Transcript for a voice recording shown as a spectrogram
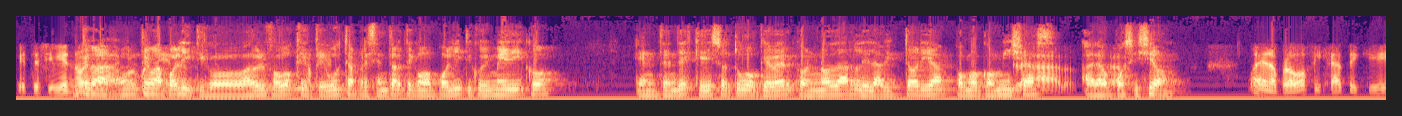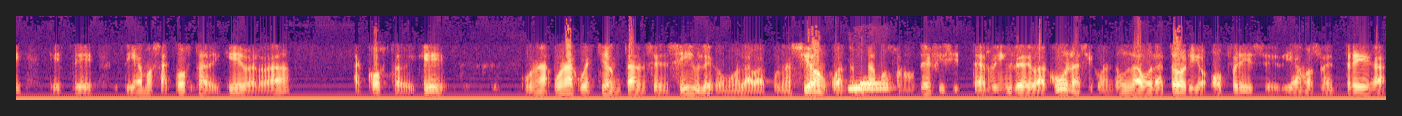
este si bien no un tema, un tema político Adolfo vos que te gusta presentarte como político y médico entendés que eso tuvo que ver con no darle la victoria pongo comillas a la oposición bueno pero vos fíjate que este digamos a costa de qué verdad a costa de qué una, una cuestión tan sensible como la vacunación, cuando estamos con un déficit terrible de vacunas y cuando un laboratorio ofrece, digamos, la entrega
